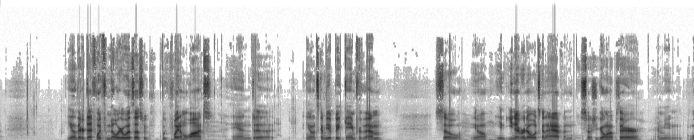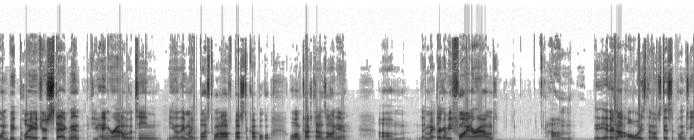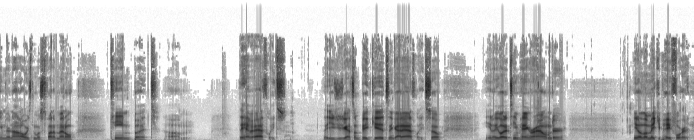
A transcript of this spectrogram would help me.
you know they're definitely familiar with us. We've we've played them a lot, and uh, you know it's gonna be a big game for them. So you know you, you never know what's gonna happen, especially going up there. I mean, one big play. If you're stagnant, if you hang around with a team, you know they might bust one off, bust a couple long touchdowns on you. Um, they might they're gonna be flying around. Um, yeah, they're not always the most disciplined team. They're not always the most fundamental team, but um, they have athletes. They usually got some big kids and got athletes. So, you know, you let a team hang around, or you know, they'll make you pay for it,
